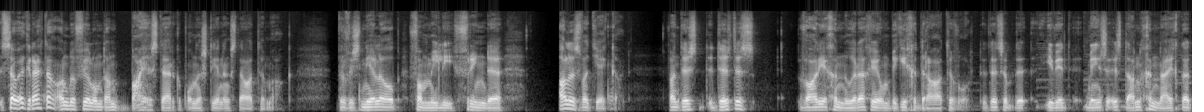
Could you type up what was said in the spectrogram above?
Sou ek regtig aanbeveel om dan baie sterk op ondersteuning staat te maak. Professionele hulp, familie, vriende, alles wat jy kan. Want dis dis dis waar jy genodig het om bietjie gedra te word. Dit is jy weet mense is dan geneig dat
